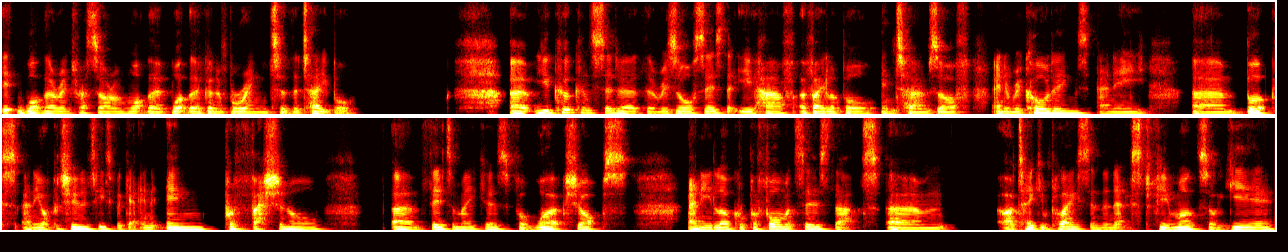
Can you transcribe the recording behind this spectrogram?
it, what their interests are and what they're what they're going to bring to the table. Uh, you could consider the resources that you have available in terms of any recordings, any um, books, any opportunities for getting in professional um, theatre makers for workshops, any local performances that um, are taking place in the next few months or year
